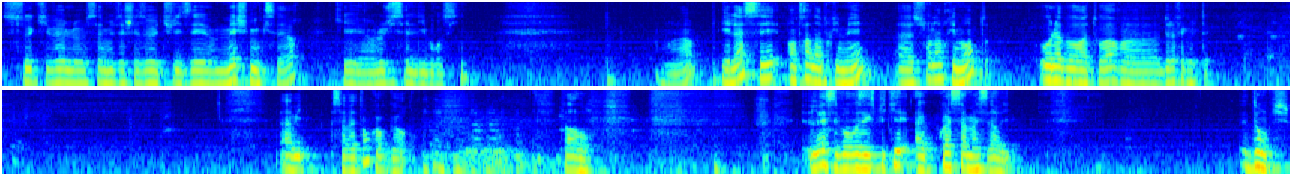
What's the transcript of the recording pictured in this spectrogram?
Ceux qui veulent s'amuser chez eux, utiliser Mesh Mixer, qui est un logiciel libre aussi. Voilà. Et là, c'est en train d'imprimer sur l'imprimante au laboratoire de la faculté. Ah oui, ça va être encore gore. Pardon. Là, c'est pour vous expliquer à quoi ça m'a servi. Donc,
